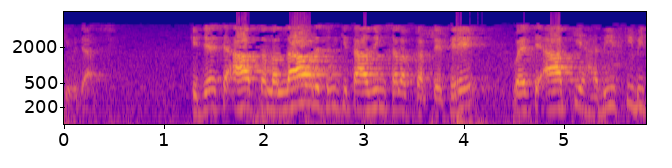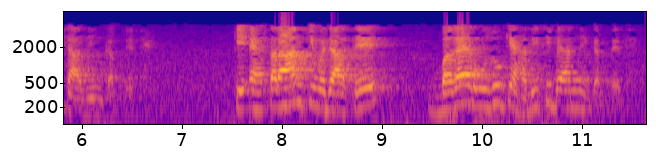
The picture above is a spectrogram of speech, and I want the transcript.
کی وجہ سے۔ کہ جیسے آپ صلی اللہ علیہ وسلم کی تعظیم سلب کرتے تھے، ویسے آپ کی حدیث کی بھی تعظیم کرتے تھے۔ کہ احترام کی وجہ سے بغیر وضو کے حدیث ہی بیان نہیں کرتے تھے۔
